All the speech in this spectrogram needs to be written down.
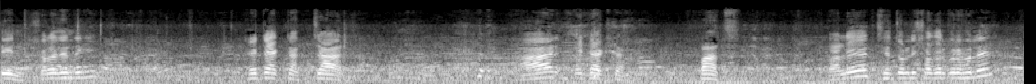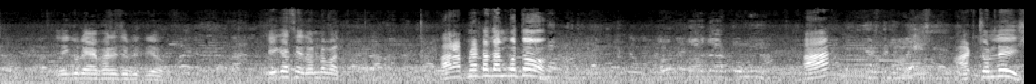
তিন সরা দেন দেখি। এটা একটা, চার। আর এটা একটা, পাঁচ। তাহলে ছেচল্লিশ হাজার করে হলে এইগুলো অ্যাভারেজে বিক্রি হবে। ঠিক আছে, ধন্যবাদ। আর আপনারটা দাম কত? হ্যাঁ আটচল্লিশ।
